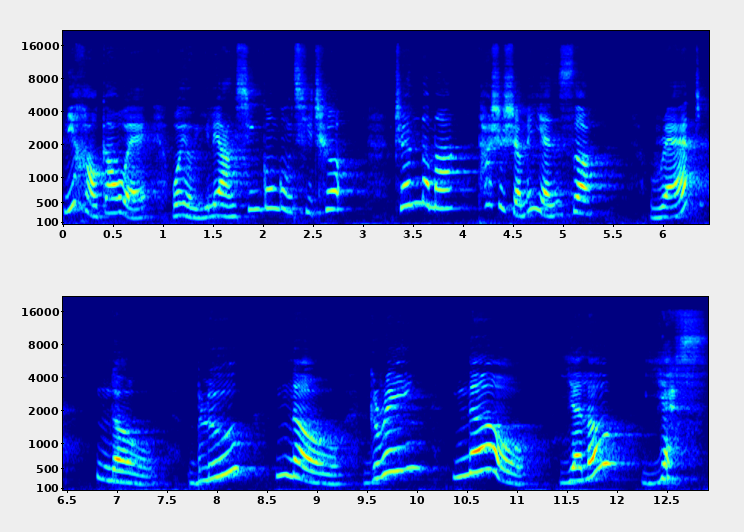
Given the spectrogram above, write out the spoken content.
你好，高伟，我有一辆新公共汽车。真的吗？它是什么颜色？？Red? No. Blue? No. Green? No. Yellow? Yes.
